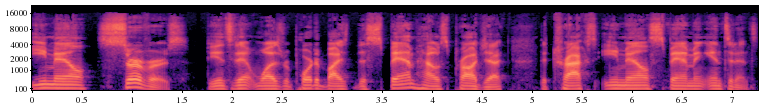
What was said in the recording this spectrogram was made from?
email servers the incident was reported by the Spamhaus project that tracks email spamming incidents.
